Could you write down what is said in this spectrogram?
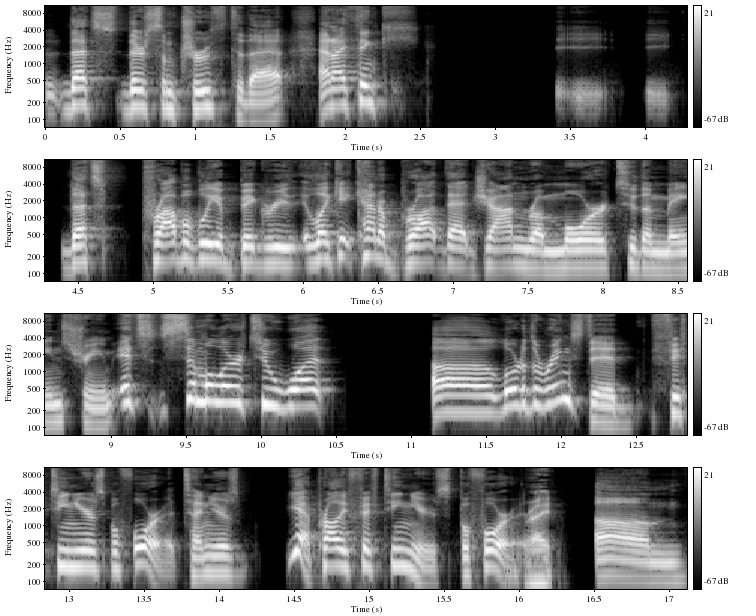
that's there's some truth to that, and I think that's probably a big reason. Like it kind of brought that genre more to the mainstream. It's similar to what uh Lord of the Rings did 15 years before it, 10 years, yeah, probably 15 years before it, Right. um,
